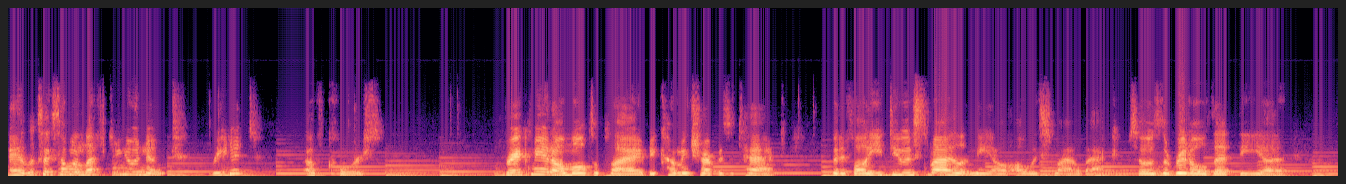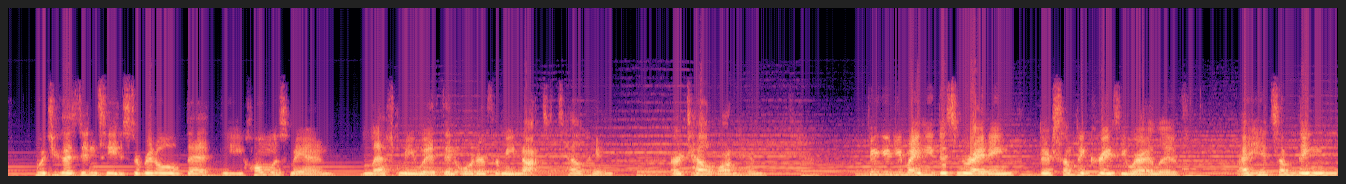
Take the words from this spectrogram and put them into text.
And it looks like someone left you a note. Read it? Of course. Break me and I'll multiply, becoming sharp as attack. But if all you do is smile at me, I'll always smile back. So it's the riddle that the, uh, what you guys didn't see is the riddle that the homeless man left me with in order for me not to tell him, or tell on him. Figured you might need this in writing. There's something crazy where I live. I hid something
